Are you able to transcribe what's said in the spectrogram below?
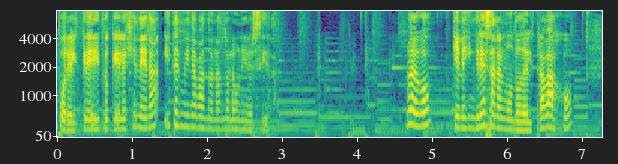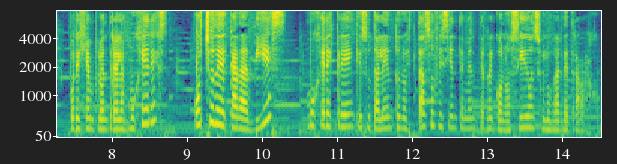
por el crédito que le genera y termina abandonando la universidad. Luego, quienes ingresan al mundo del trabajo, por ejemplo, entre las mujeres, 8 de cada 10 mujeres creen que su talento no está suficientemente reconocido en su lugar de trabajo.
